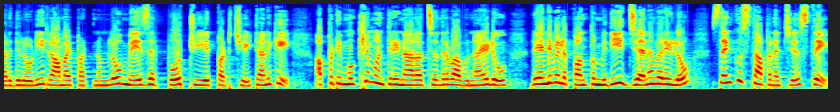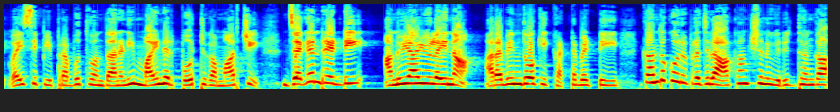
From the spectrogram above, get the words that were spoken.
పరిధిలోని రామాయపట్నంలో మేజర్ పోర్టు ఏర్పాటు చేయడానికి అప్పటి ముఖ్యమంత్రి నారా చంద్రబాబు నాయుడు రెండు వేల పంతొమ్మిది జనవరిలో శంకుస్థాపన చేస్తే వైసీపీ ప్రభుత్వం దానిని మైనర్ పోర్టుగా మార్చి జగన్ రెడ్డి అనుయాయులైన అరబిందోకి కట్టబెట్టి కందుకూరు ప్రజల ఆకాంక్షను విరుద్ధంగా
